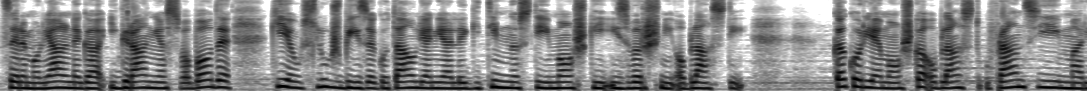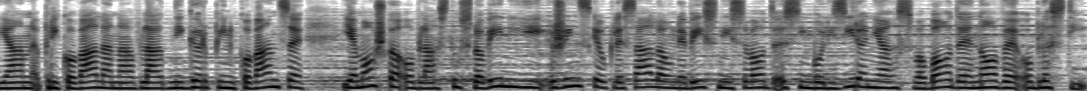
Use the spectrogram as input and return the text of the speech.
ceremonialnega igranja svobode, ki je v službi zagotavljanja legitimnosti moški izvršni oblasti. Kakor je moška oblast v Franciji Marjan prikovala na vladni grb in kovance, je moška oblast v Sloveniji ženske uklesala v nebesni svod simboliziranja svobode nove oblasti.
